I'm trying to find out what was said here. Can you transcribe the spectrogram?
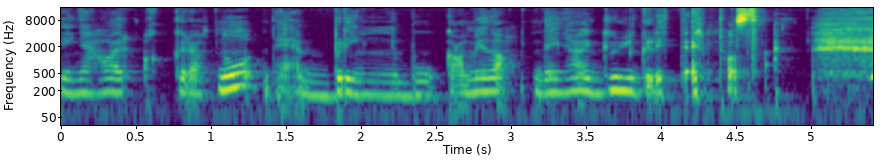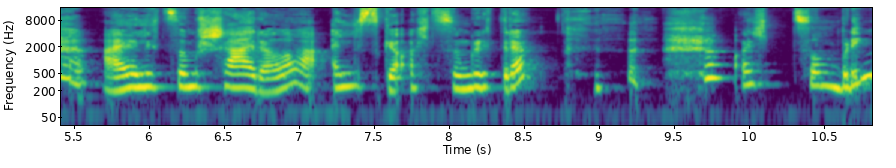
Den jeg har akkurat nå, det er bling-boka mi. da. Den har gullglitter på seg. Jeg er litt som skjæra, da. Jeg elsker alt som glitrer. alt som bling.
